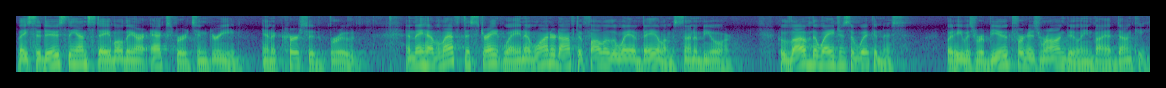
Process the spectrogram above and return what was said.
They seduce the unstable. They are experts in greed, an accursed brood. And they have left the straight way and have wandered off to follow the way of Balaam, son of Beor, who loved the wages of wickedness but he was rebuked for his wrongdoing by a donkey,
